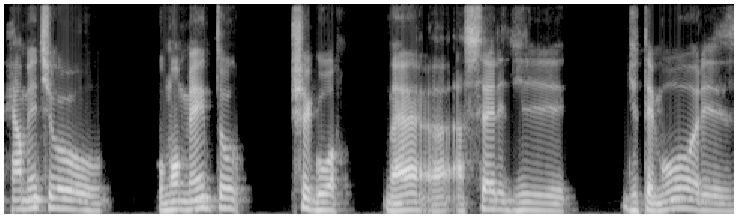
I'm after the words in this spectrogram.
realmente o, o momento chegou, né? A, a série de, de temores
